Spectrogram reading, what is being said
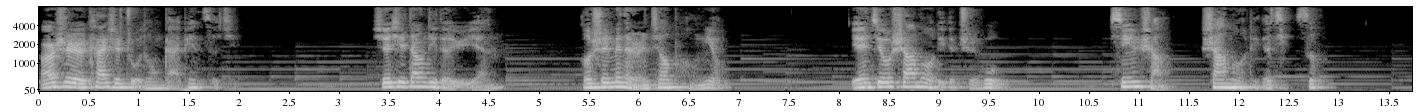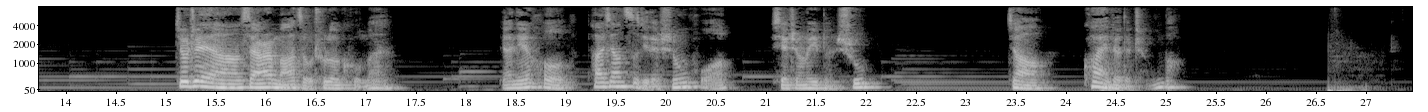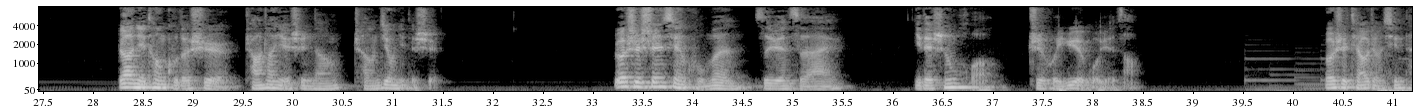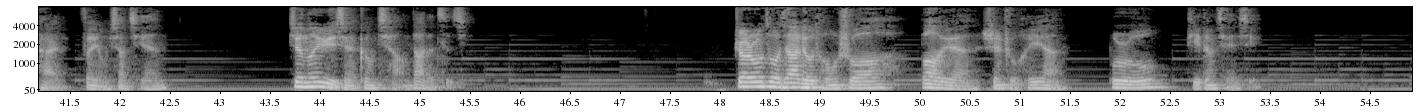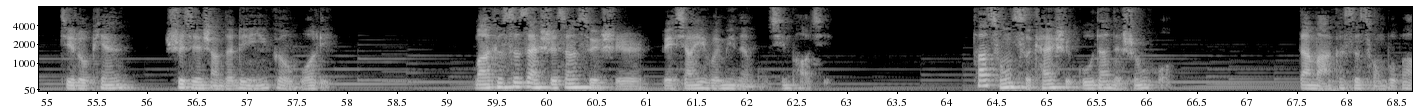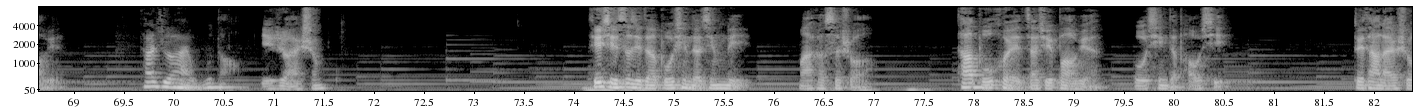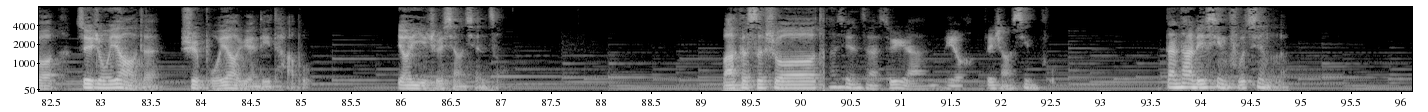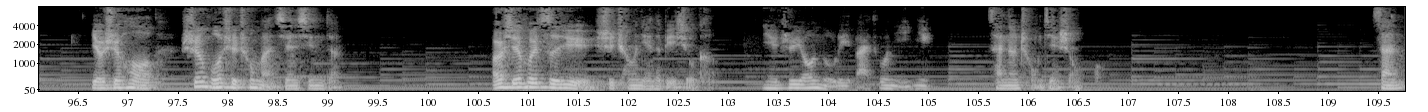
而是开始主动改变自己，学习当地的语言，和身边的人交朋友，研究沙漠里的植物，欣赏沙漠里的景色。就这样，塞尔玛走出了苦闷。两年后，他将自己的生活写成了一本书，叫《快乐的城堡》。让你痛苦的事，常常也是能成就你的事。若是深陷苦闷、自怨自哀，你的生活只会越过越糟。若是调整心态，奋勇向前，就能遇见更强大的自己。正如作家刘同说：“抱怨身处黑暗，不如提灯前行。”纪录片《世界上的另一个我》里。马克思在十三岁时被相依为命的母亲抛弃，他从此开始孤单的生活。但马克思从不抱怨，他热爱舞蹈，也热爱生活。提起自己的不幸的经历，马克思说：“他不会再去抱怨母亲的抛弃。对他来说，最重要的是不要原地踏步，要一直向前走。”马克思说：“他现在虽然没有非常幸福，但他离幸福近了。有时候生活是充满艰辛的，而学会自愈是成年的必修课。你只有努力摆脱泥泞，才能重建生活。”三，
